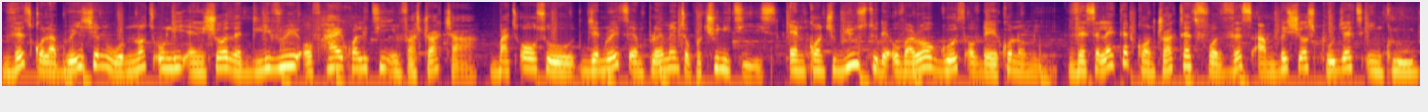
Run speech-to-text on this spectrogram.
This collaboration will not only ensure the delivery of high quality infrastructure, but also generates employment opportunities and contributes to the overall growth of the economy. The selected contractors for this ambitious project include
